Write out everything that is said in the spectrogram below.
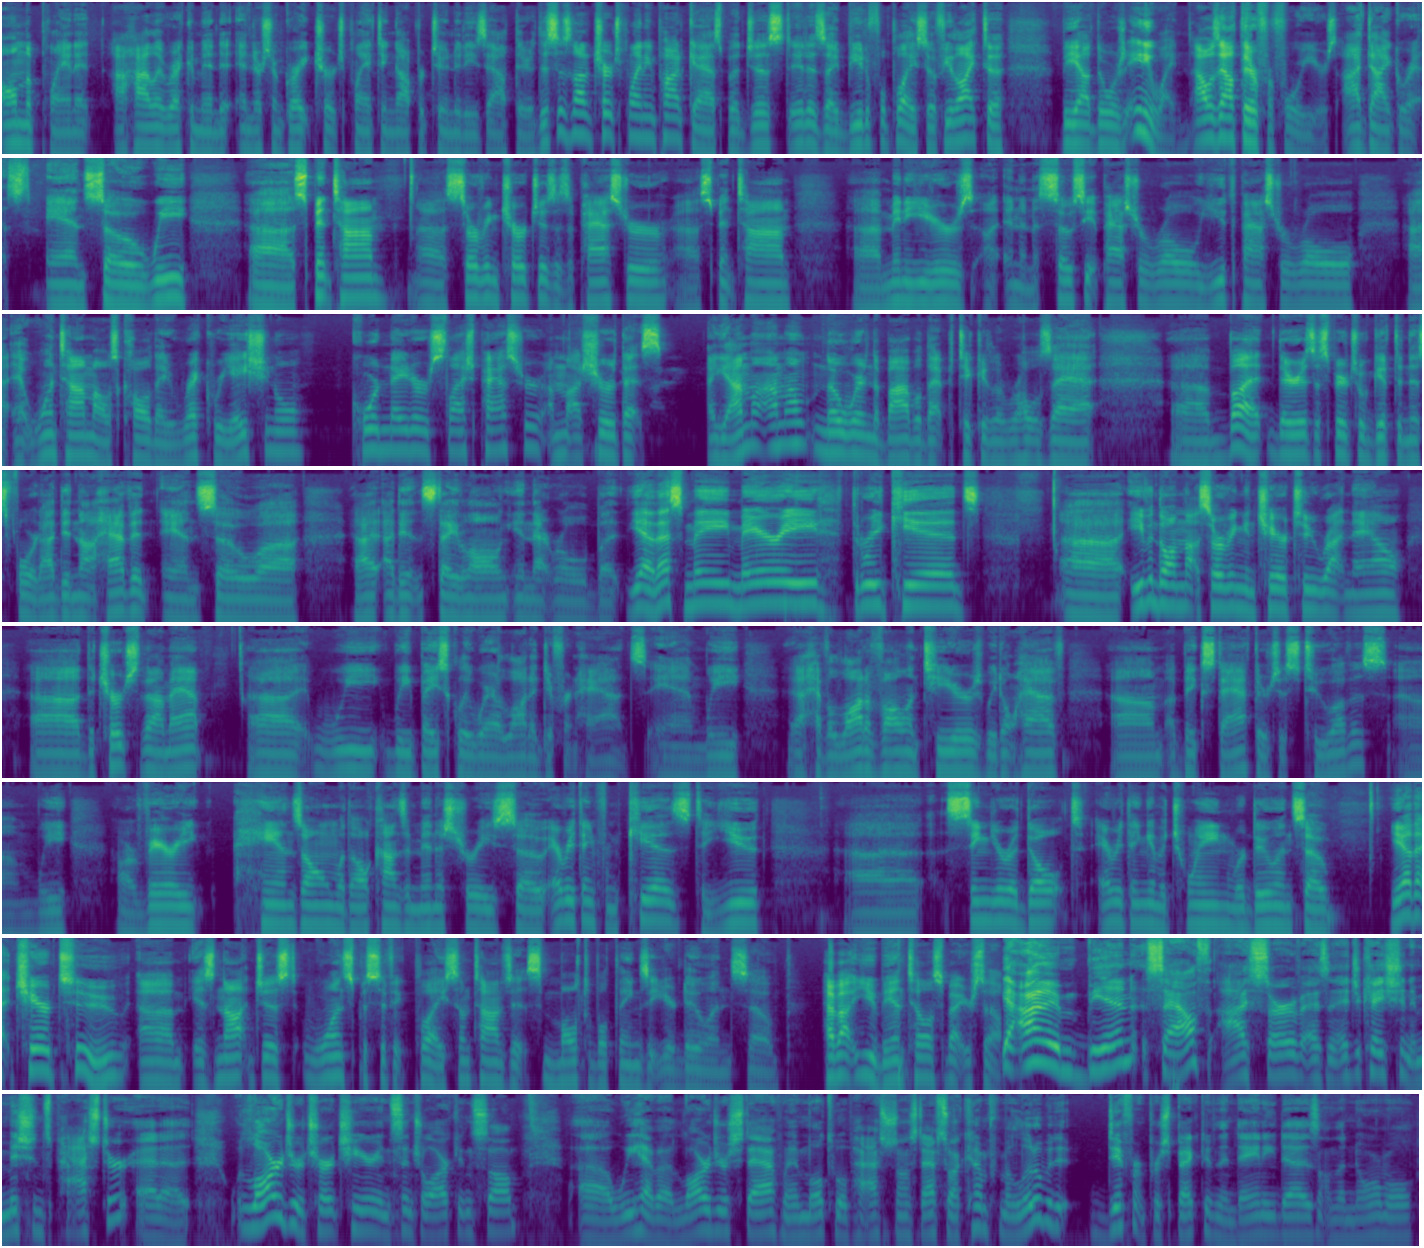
on the planet. I highly recommend it. And there's some great church planting opportunities out there. This is not a church planting podcast, but just it is a beautiful place. So if you like to be outdoors, anyway, I was out there for four years. I digress. And so we uh, spent time uh, serving churches as a pastor, uh, spent time uh, many years uh, in an associate pastor role, youth pastor role. Uh, at one time, I was called a recreational coordinator slash pastor. I'm not sure that's yeah. I'm I don't know where in the Bible that particular role's at, uh, but there is a spiritual giftedness for it. I did not have it, and so uh, I, I didn't stay long in that role. But yeah, that's me. Married, three kids. Uh, even though I'm not serving in chair two right now, uh, the church that I'm at, uh, we we basically wear a lot of different hats, and we uh, have a lot of volunteers. We don't have um, a big staff. There's just two of us. Um, we are very hands-on with all kinds of ministries. So everything from kids to youth, uh, senior adult, everything in between, we're doing. So yeah, that chair two um, is not just one specific place. Sometimes it's multiple things that you're doing. So how about you, Ben? Tell us about yourself. Yeah, I am Ben South. I serve as an education and missions pastor at a larger church here in Central Arkansas. Uh, we have a larger staff. We have multiple pastors on staff, so I come from a little bit different perspective than Danny does on the normal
